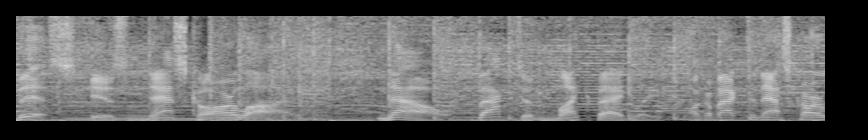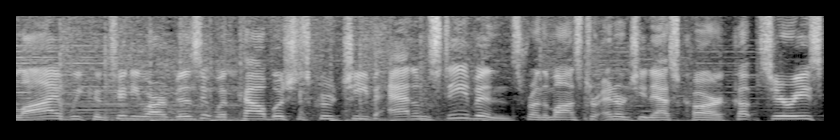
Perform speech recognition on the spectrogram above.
This is NASCAR Live. Now, back to Mike Bagley. Welcome back to NASCAR Live. We continue our visit with Kyle Busch's crew chief, Adam Stevens, from the Monster Energy NASCAR Cup Series.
